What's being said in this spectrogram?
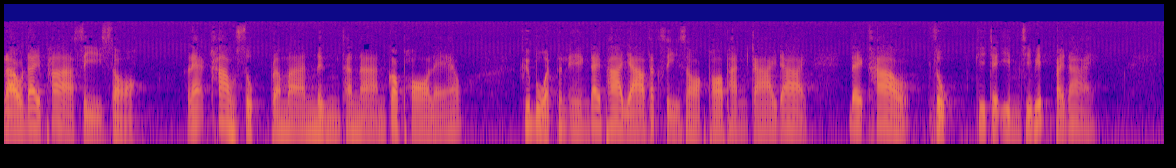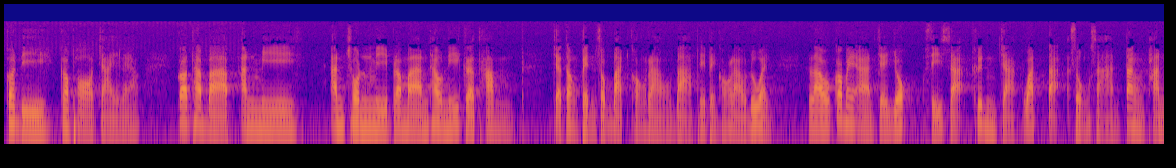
เราได้ผ้าสี่ศอก และข้าวสุกประมาณหนึ่งธนานก็พอแล้ว คือบวชตนเองได้ผ้ายาวสักสี่ศอกพอพันกายได้ ได้ข้าวสุกที่จะอิ่มชีวิตไปได้ ก็ดีก็พอใจแล้ว ก็ถ้าบาปอันมีอันชนมีประมาณเท่านี้กระทำจะต้องเป็นสมบัติของเรา บาปนี่เป็นของเราด้วย เราก็ไม่อาจจะยกศีรษะขึ้นจากวัฏฏะสงสารตั้งพัน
